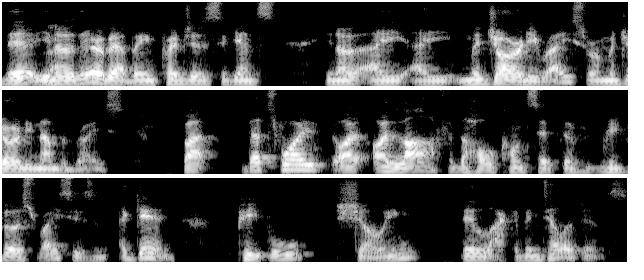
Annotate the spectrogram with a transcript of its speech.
they're, you right. know, they're about being prejudiced against, you know, a, a majority race or a majority numbered race. But that's why I, I laugh at the whole concept of reverse racism. Again, people showing their lack of intelligence.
